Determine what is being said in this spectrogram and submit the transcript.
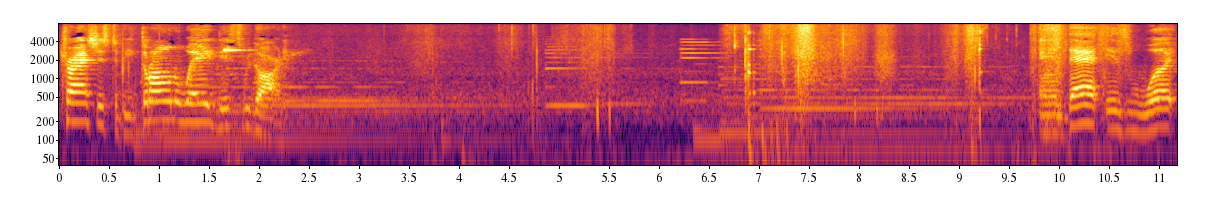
Trash is to be thrown away, disregarded. And that is what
